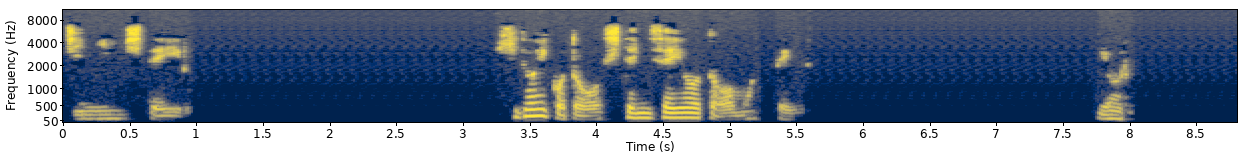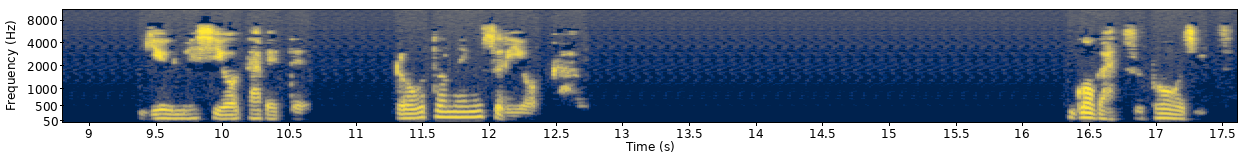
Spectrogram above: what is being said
辞任している。ひどいことをしてみせようと思っている。夜、牛飯を食べて、ロート目薬を買う。五月某日。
